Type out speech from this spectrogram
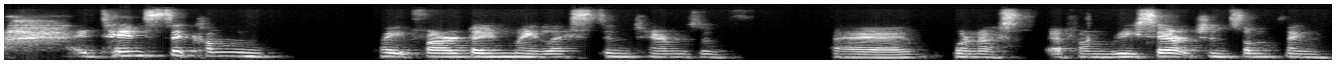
it tends to come quite far down my list in terms of uh, when I if I'm researching something.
